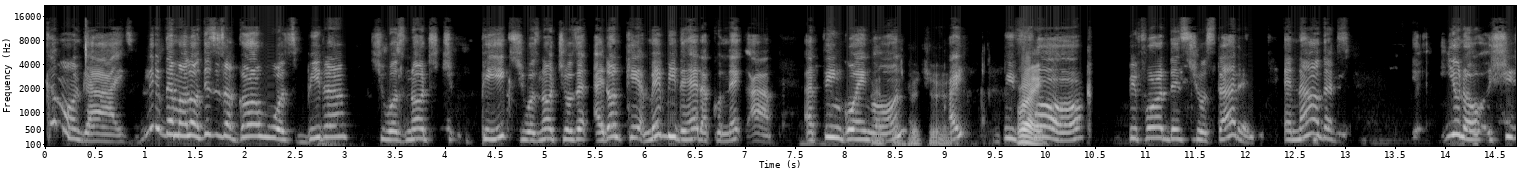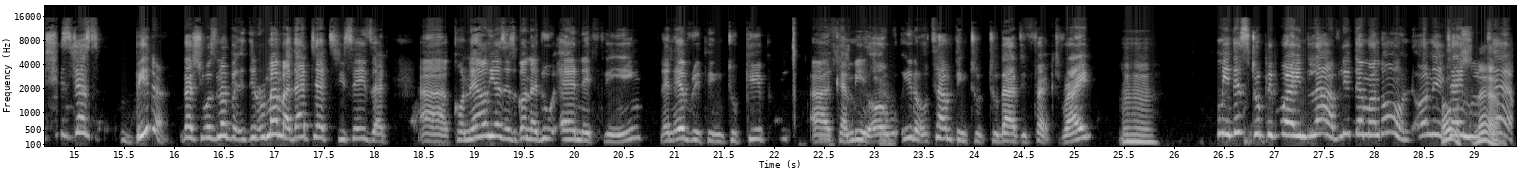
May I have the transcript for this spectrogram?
Come on, guys. Leave them alone. This is a girl who was bitter. She was not ch- picked. She was not chosen. I don't care. Maybe they had a connect uh, a thing going on, right? Before Right. before this show started. And now that you know, she she's just bitter that she was not. Remember that text? She says that uh, Cornelius is gonna do anything and everything to keep uh, Camille, or you know, something to to that effect, right? Mm-hmm. I mean, these two people are in love. Leave them alone. Only Oh, time will snap.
